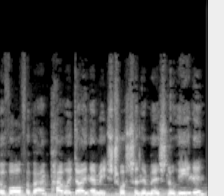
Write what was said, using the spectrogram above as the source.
revolve around power dynamics, trust, and emotional healing.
